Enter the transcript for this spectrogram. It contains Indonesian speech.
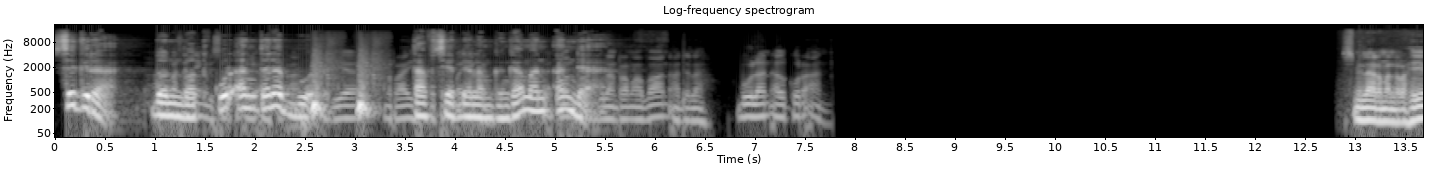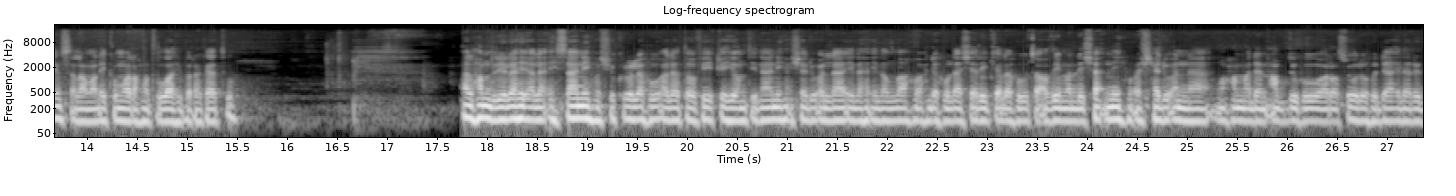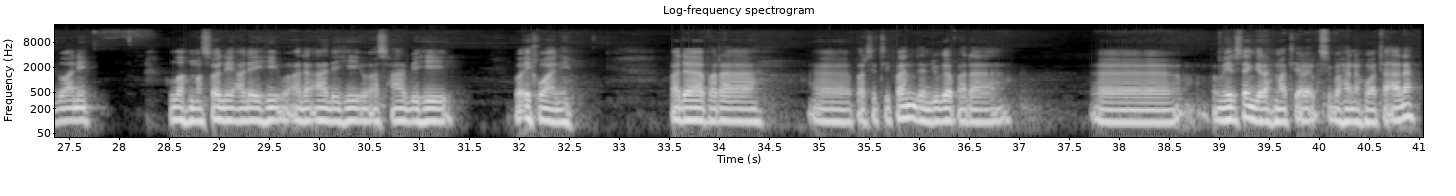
Segera download Quran Tadabbur, tafsir dalam genggaman Anda. Bulan Ramadan adalah bulan Al-Quran. Bismillahirrahmanirrahim. Assalamualaikum warahmatullahi wabarakatuh. Alhamdulillahi ala ihsanih wa syukru lahu ala taufiqihi wa amtinanih. Asyhadu an la ilaha illallah wahdahu la syarika lahu ta'ziman li sya'nih wa asyhadu anna Muhammadan abduhu wa rasuluhu da'ila ridwanih. Allahumma salli alaihi wa ala alihi wa ashabihi wa ikhwani. Pada para uh, partisipan dan juga para uh, pemirsa yang dirahmati oleh Allah Subhanahu wa taala.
